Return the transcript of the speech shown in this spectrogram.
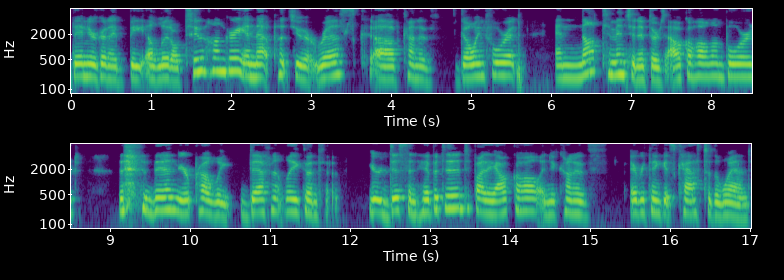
then you're going to be a little too hungry and that puts you at risk of kind of going for it. And not to mention, if there's alcohol on board, then you're probably definitely going to, you're disinhibited by the alcohol and you kind of, everything gets cast to the wind.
